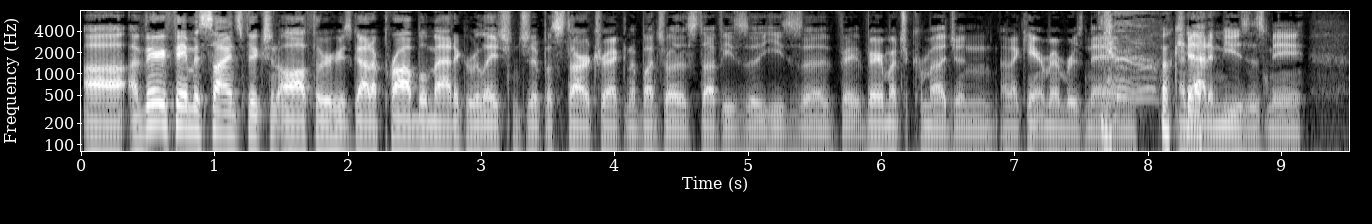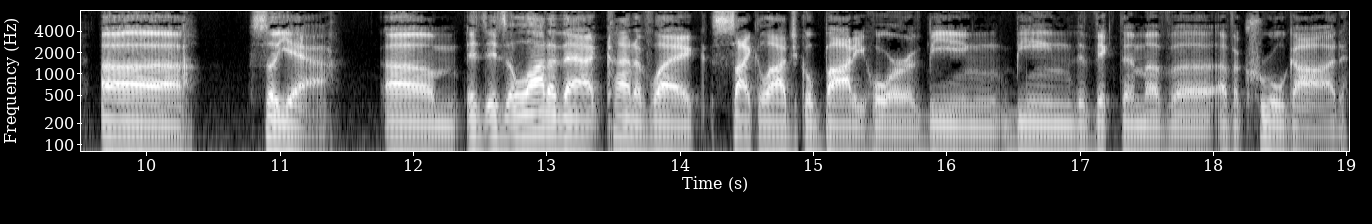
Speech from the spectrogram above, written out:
Uh, a very famous science fiction author who's got a problematic relationship with Star Trek and a bunch of other stuff. He's a, he's a, very, very much a curmudgeon, and I can't remember his name, and that amuses me. Uh, so yeah, um, it's, it's a lot of that kind of like psychological body horror of being being the victim of a of a cruel god.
